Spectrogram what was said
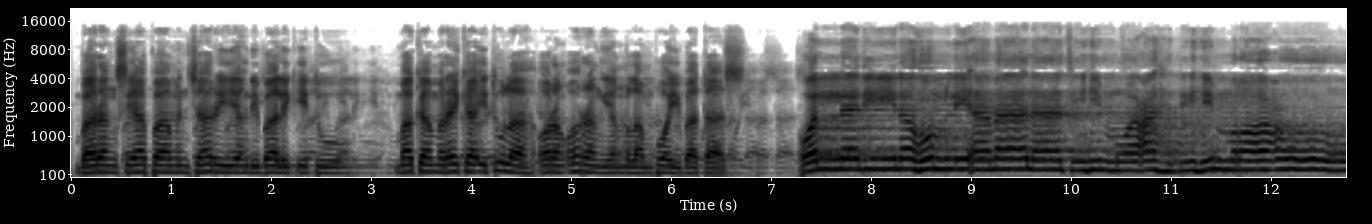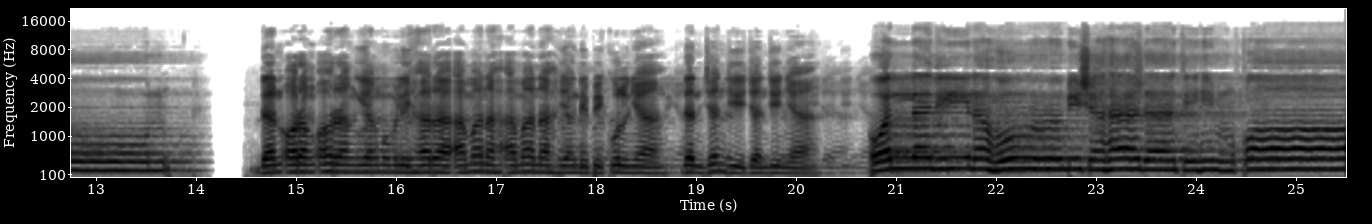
Barang siapa mencari yang di balik itu maka mereka itulah orang-orang yang melampaui batas والذين هم لأماناتهم وعهدهم راعون dan orang-orang yang memelihara amanah-amanah yang dipikulnya dan janji-janjinya والذين هم بشهاداتهم قائمون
